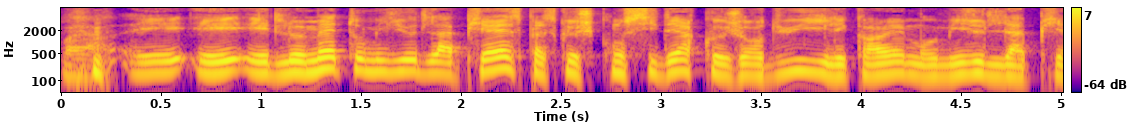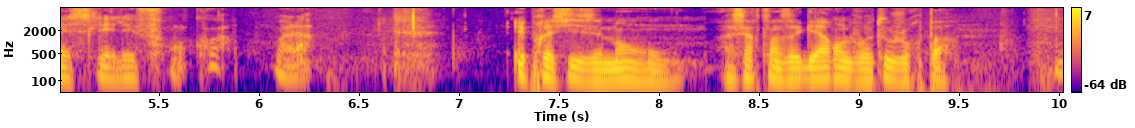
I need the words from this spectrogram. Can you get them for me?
Voilà. Et, et- et de le mettre au milieu de la pièce parce que je considère qu'aujourd'hui, il est quand même au milieu de la pièce, l'éléphant. Quoi. Voilà. Et précisément, on- à certains égards, on le voit toujours pas.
